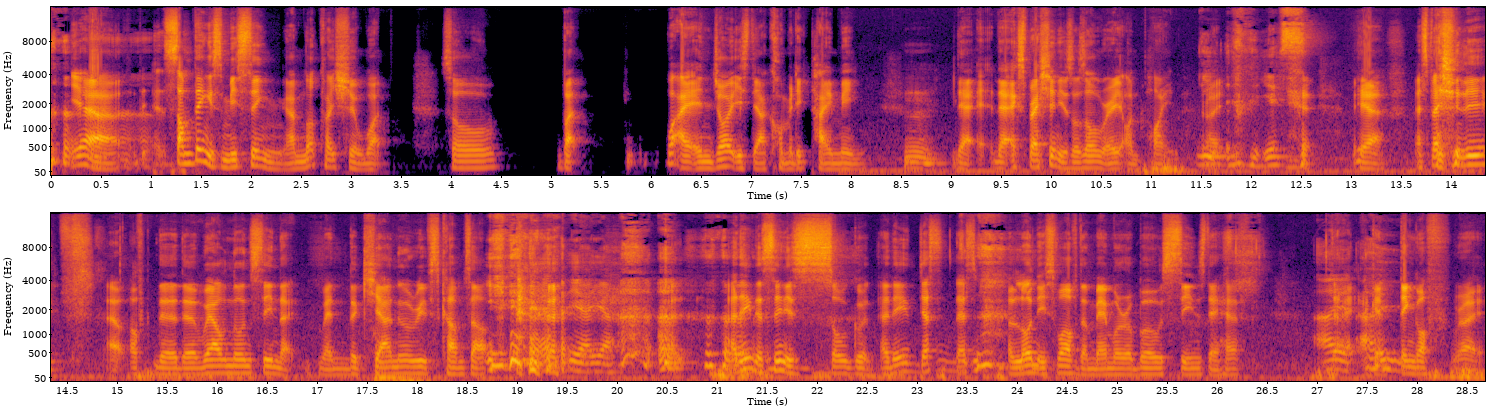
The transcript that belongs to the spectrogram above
yeah something is missing i'm not quite sure what so but what i enjoy is their comedic timing Mm. their their expression is also very on point right yes. yeah especially uh, of the the well-known scene like when the keanu reeves comes out yeah, yeah, yeah. I, I think the scene is so good i think just that's alone is one of the memorable scenes they have that I, I can think of right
